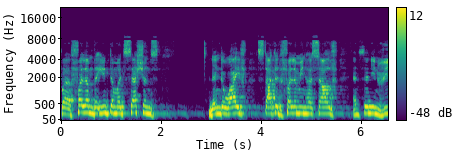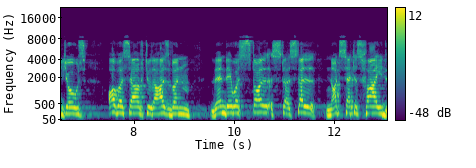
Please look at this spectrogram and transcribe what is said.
film the intimate sessions. Then the wife started filming herself and sending videos of herself to the husband. Then they were still, st still not satisfied.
